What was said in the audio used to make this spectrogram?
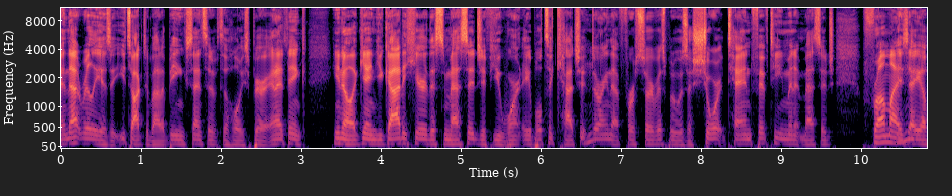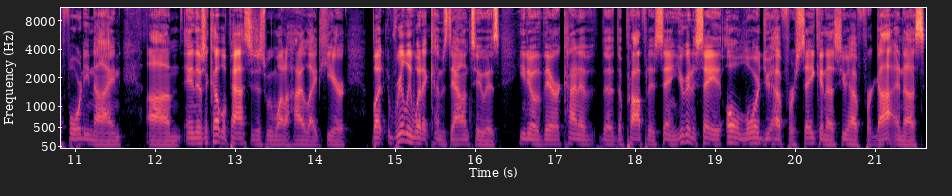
And that really is it. You talked about it being sensitive to the Holy Spirit. And I think, you know, again, you got to hear this message if you weren't able to catch it mm-hmm. during that first service, but it was a short 10, 15 minute message from mm-hmm. Isaiah 49. Um, and there's a couple passages we want to highlight here. But really, what it comes down to is, you know, they're kind of the, the prophet is saying, You're going to say, Oh, Lord, you have forsaken us, you have forgotten us.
